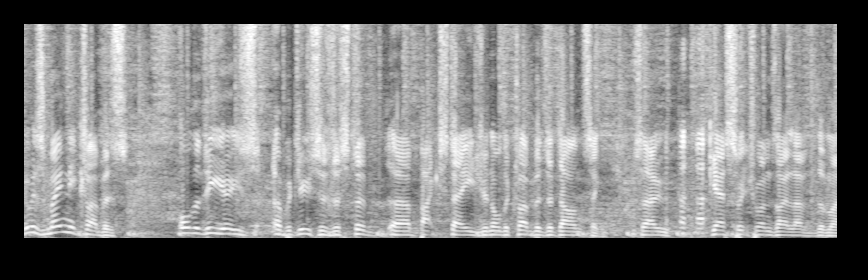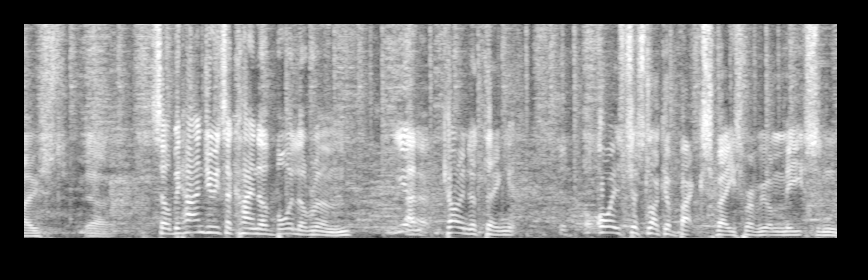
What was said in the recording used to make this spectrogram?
it was mainly clubbers. All the DJs and producers are stood uh, backstage, and all the clubbers are dancing. So, guess which ones I love the most? Yeah. so behind you is a kind of boiler room. Yeah, kind of thing. Or it's just like a backspace where everyone meets and,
